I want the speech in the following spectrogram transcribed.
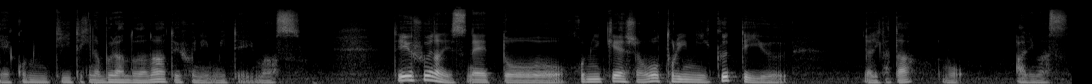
えー、コミュニティ的なブランドだなというふうに見ています。っていうふうなですね、えっと、コミュニケーションを取りに行くっていうやり方もあります。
